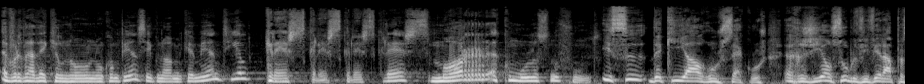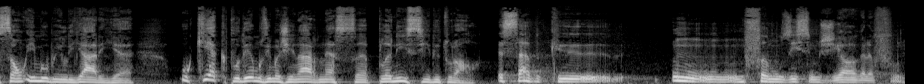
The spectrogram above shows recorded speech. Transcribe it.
A verdade é que ele não, não compensa economicamente e ele cresce, cresce, cresce, cresce, morre, acumula-se no fundo. E se daqui a alguns séculos a região sobreviver à pressão imobiliária O que é que podemos imaginar nessa planície litoral? Sabe que um famosíssimo geógrafo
